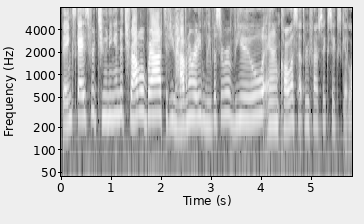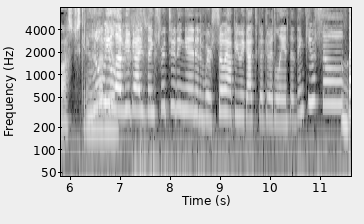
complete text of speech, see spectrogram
thanks, guys, for tuning in to Travel Brats. If you haven't already, leave us a review and call us at 3566 Get Lost. Just kidding. We No, love we you. love you guys. Thanks for tuning in, and we're so happy we got to go to Atlanta. Thank you so. Bye.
